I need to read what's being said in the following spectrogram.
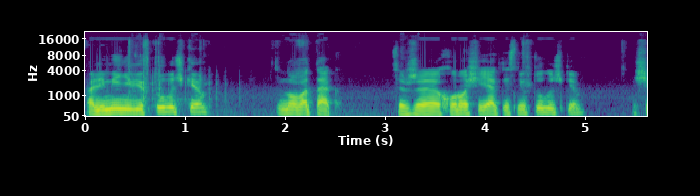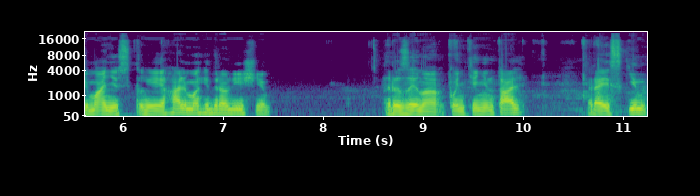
Алюмінієві втулочки, Novatec. Це вже хороші якісні втулочки. Шиманівські гальма гідравлічні, резина Continental, Race King,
